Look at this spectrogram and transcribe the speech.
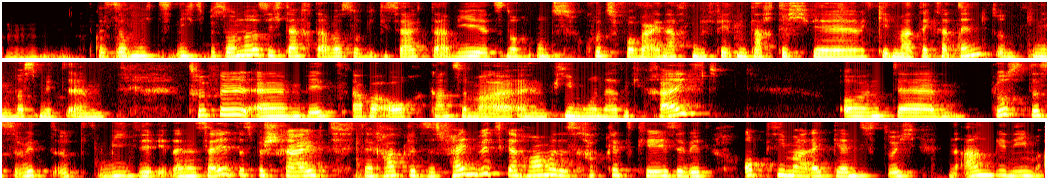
Mhm. Das ist auch nichts, nichts Besonderes. Ich dachte aber so, wie gesagt, da wir jetzt noch uns kurz vor Weihnachten befinden, dachte ich, wir gehen mal dekadent und nehmen was mit ähm, Trüffel ähm, wird aber auch ganz normal ähm, vier Monate gereift. Und ähm, plus, das wird, wie eine Seite das beschreibt, der Raclette, das feinwürzige Aroma des Raclette-Käse wird optimal ergänzt durch einen angenehm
